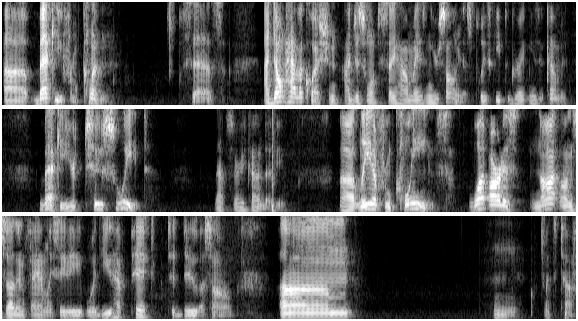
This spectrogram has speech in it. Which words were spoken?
Uh, Becky from Clinton says, "I don't have a question. I just want to say how amazing your song is. Please keep the great music coming." Becky, you're too sweet. That's very kind of you. Uh, Leah from Queens. What artist not on Southern Family CD would you have picked to do a song? Um, hmm, that's tough.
